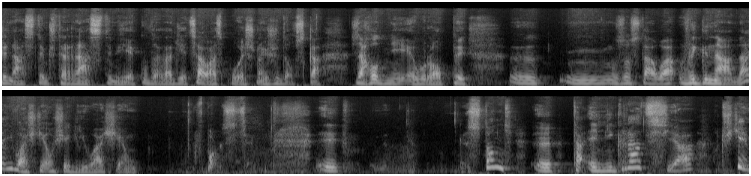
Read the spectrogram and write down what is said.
XIII-XIV wieku. W zasadzie cała społeczność żydowska zachodniej Europy e, została wygnana i właśnie osiedliła się w Polsce. Stąd ta emigracja, oczywiście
